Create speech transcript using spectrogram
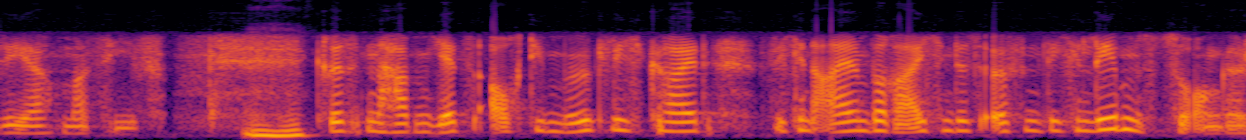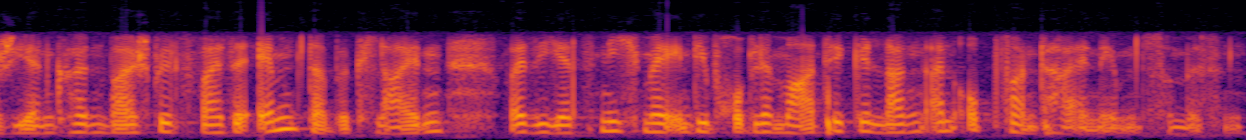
sehr massiv. Mhm. Christen haben jetzt auch die Möglichkeit, sich in allen Bereichen des öffentlichen Lebens zu engagieren, können beispielsweise Ämter bekleiden, weil sie jetzt nicht mehr in die Problematik gelangen, an Opfern teilnehmen zu müssen.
